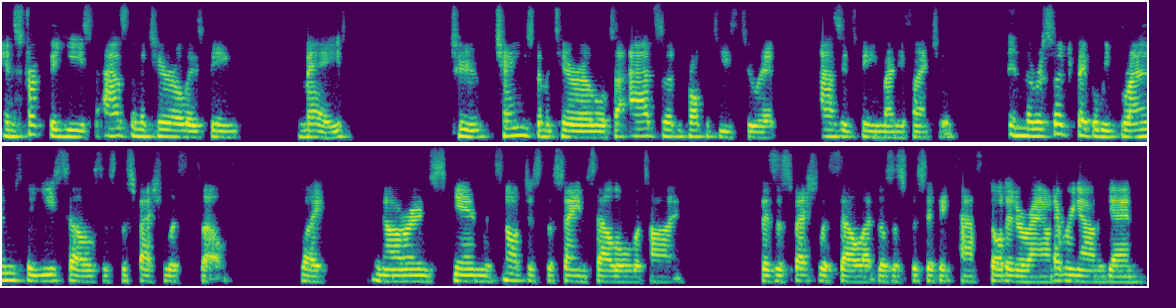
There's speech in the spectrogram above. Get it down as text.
instruct the yeast as the material is being made to change the material or to add certain properties to it as it's being manufactured. In the research paper, we brand the yeast cells as the specialist cells. Like in our own skin, it's not just the same cell all the time. There's a specialist cell that does a specific task dotted around every now and again.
